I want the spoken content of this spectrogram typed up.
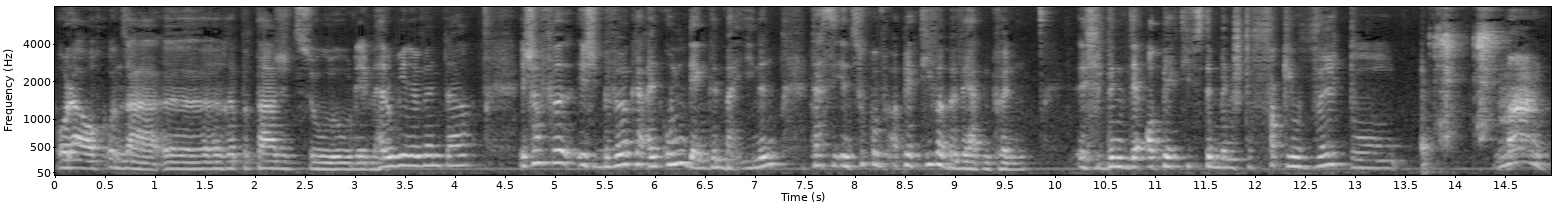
Oder auch unser äh, Reportage zu dem Halloween-Event da. Ich hoffe, ich bewirke ein Umdenken bei Ihnen, dass Sie in Zukunft objektiver bewerten können. Ich bin der objektivste Mensch der fucking Welt, du. Mann!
